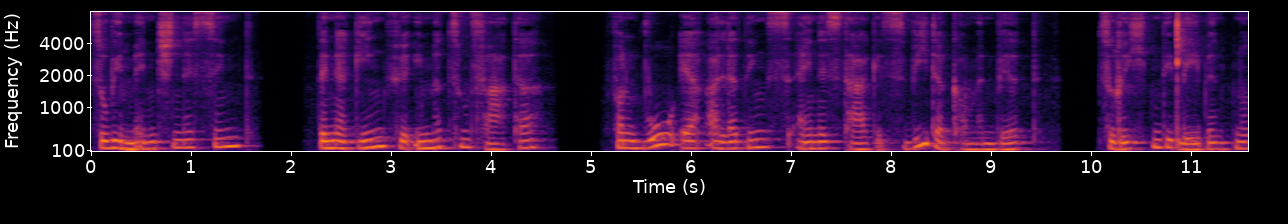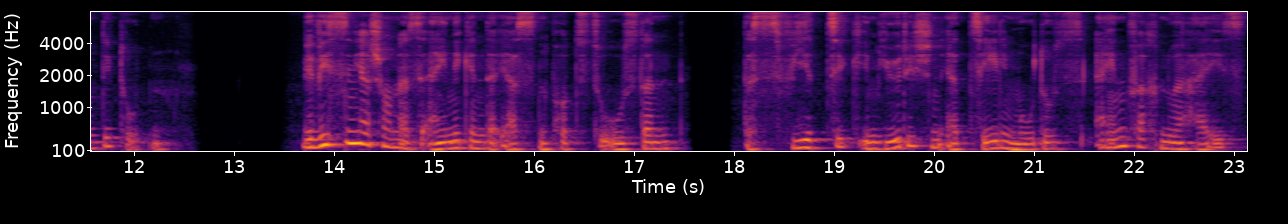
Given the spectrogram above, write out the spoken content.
so wie Menschen es sind, denn er ging für immer zum Vater, von wo er allerdings eines Tages wiederkommen wird, zu richten die Lebenden und die Toten. Wir wissen ja schon aus einigen der ersten Pots zu Ostern, dass 40 im jüdischen Erzählmodus einfach nur heißt,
